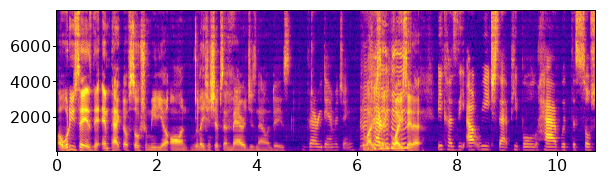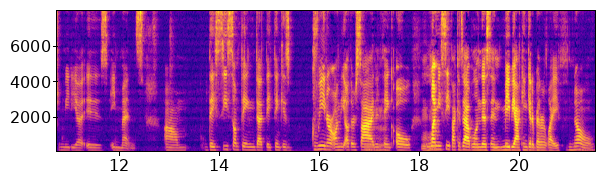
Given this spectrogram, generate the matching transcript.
or what do you say is the impact of social media on relationships and marriages nowadays? Very damaging. Why you say why you say that? because the outreach that people have with the social media is immense. Um, they see something that they think is greener on the other side and Mhm. think, oh, Mhm. let me see if I can dabble in this and maybe I can get a better life. No.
